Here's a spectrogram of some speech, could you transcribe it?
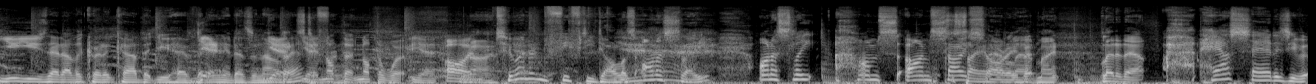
you use that other credit card that you have? Yeah, Yeah, it doesn't know yeah, yeah, not the not the work. Yeah. Oh, No. Two hundred and fifty dollars. Honestly, honestly, I'm I'm so out sorry, loud, but mate. Let it out. How sad is your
